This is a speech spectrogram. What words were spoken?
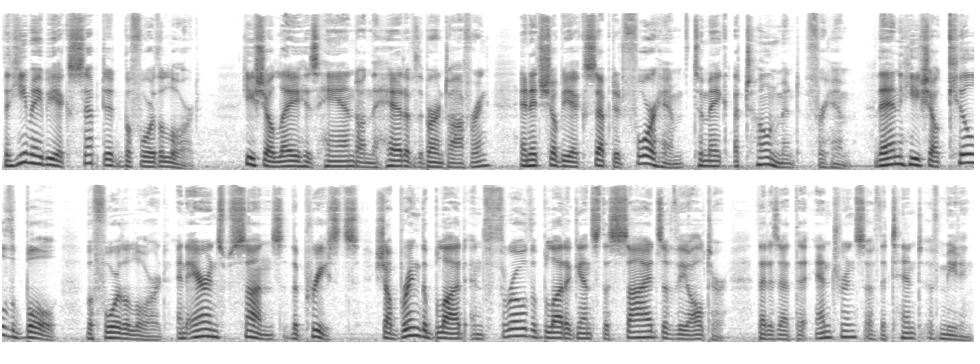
that he may be accepted before the Lord. He shall lay his hand on the head of the burnt offering, and it shall be accepted for him to make atonement for him. Then he shall kill the bull before the Lord, and Aaron's sons, the priests, shall bring the blood and throw the blood against the sides of the altar that is at the entrance of the tent of meeting.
